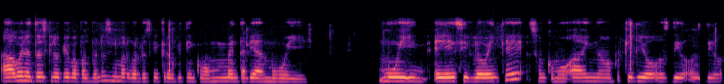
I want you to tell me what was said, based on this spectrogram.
ah, bueno, entonces creo que hay papás buenos, sin embargo, los que creo que tienen como mentalidad muy muy eh, siglo XX, son como, ay no, porque Dios, Dios, Dios.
